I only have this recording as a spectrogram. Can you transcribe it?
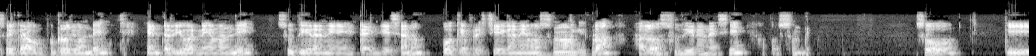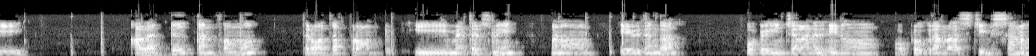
సో ఇక్కడ అవుట్పుట్లో చూడండి ఎంటర్ యువర్ నేమ్ ఉంది. సుధీర్ అని టైప్ చేశాను. ఓకే ప్రెస్ చేయగానే ఏమొస్తుంది మనకి ఇక్కడ? హలో సుధీర్ అనేసి వస్తుంది. సో ఈ అలర్ట్ కన్ఫర్మ్ తర్వాత ప్రాంప్ట్ ఈ మెథడ్స్ని మనం ఏ విధంగా ఉపయోగించాలనేది నేను ఒక ప్రోగ్రామ్ రాసి చూపిస్తాను.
